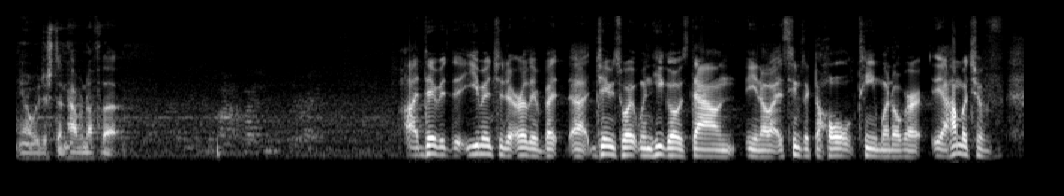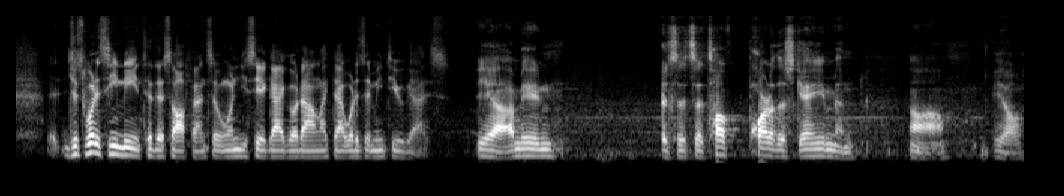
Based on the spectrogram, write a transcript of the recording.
you know, we just didn't have enough of that. Uh, David, you mentioned it earlier, but uh, James White, when he goes down, you know, it seems like the whole team went over. Yeah, how much of, just what does he mean to this offense? And when you see a guy go down like that, what does it mean to you guys? Yeah, I mean, it's it's a tough part of this game, and uh, you know,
